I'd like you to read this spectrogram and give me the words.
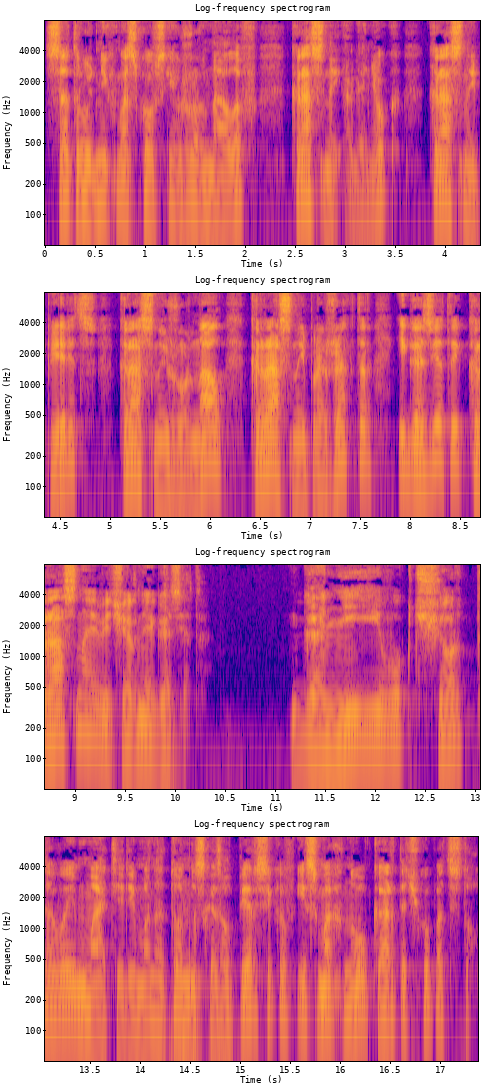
сотрудник московских журналов «Красный огонек», «Красный перец», «Красный журнал», «Красный прожектор» и газеты «Красная вечерняя газета». «Гони его к чертовой матери», — монотонно сказал Персиков и смахнул карточку под стол.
